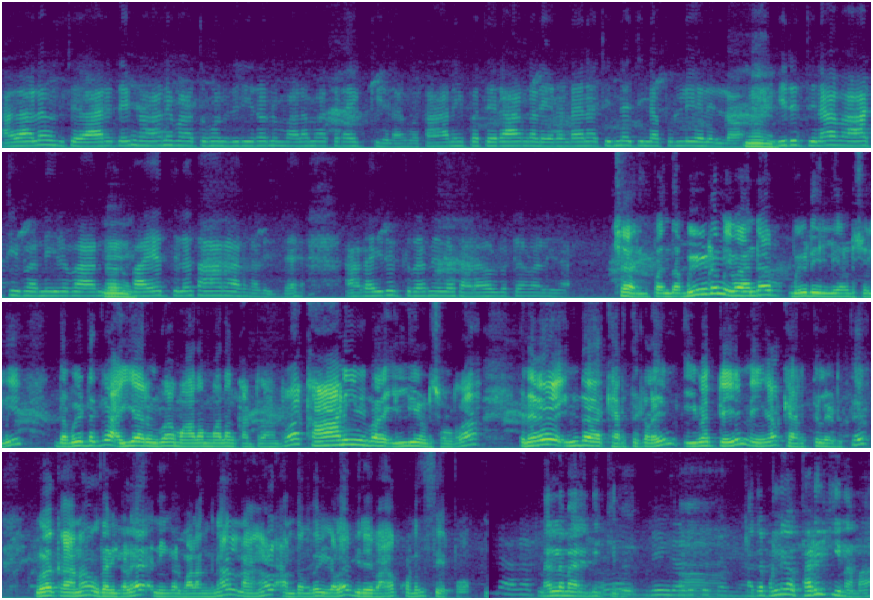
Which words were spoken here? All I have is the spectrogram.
அதால யார்கிட்டையும் காணி பார்த்து கொண்டு திடீர்னு பலமா கிடைக்கல அவங்க காணி இப்போ தெராங்களே ஏன்னா சின்ன சின்ன பிள்ளைகள் எல்லாம். இருத்தினா வாட்டி பண்ணிடுவான்ற பயத்துல தாராங்கள் இல்லை. ஆனா இருக்கிறேன்னு இதை கடவுள் விட்ட வழிதான். சரி இப்போ இந்த வீடும் இவன் வீடு இல்லைன்னு சொல்லி இந்த வீட்டுக்கு ஐயாயிரம் ரூபாய் மாதம் மாதம் கட்டுறான்றா காணியும் இவ இல்லைன்னு சொல்கிறா எனவே இந்த கருத்துக்களையும் இவற்றையும் நீங்கள் கருத்தில் எடுத்து இவக்கான உதவிகளை நீங்கள் வழங்கினால் நாங்கள் அந்த உதவிகளை விரைவாக கொண்டு வந்து சேர்ப்போம். நல்ல மாதிரி நிற்கிது மற்ற பிள்ளைகள் படிக்கணுமா?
